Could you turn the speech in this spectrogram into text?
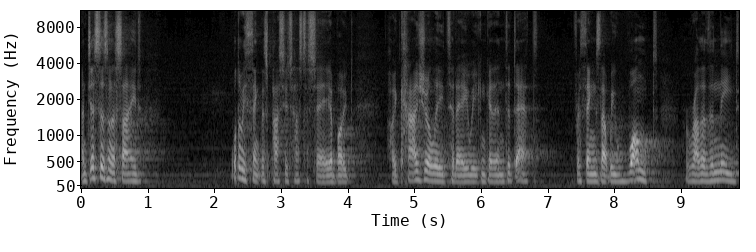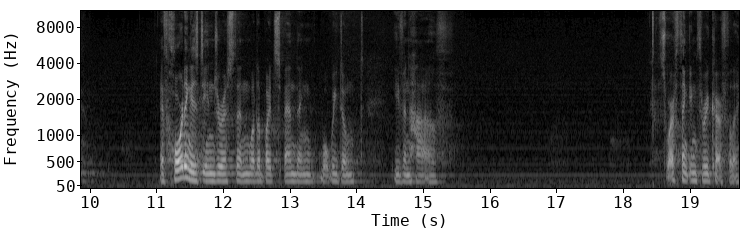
And just as an aside, what do we think this passage has to say about how casually today we can get into debt for things that we want rather than need? If hoarding is dangerous, then what about spending what we don't even have? It's worth thinking through carefully.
